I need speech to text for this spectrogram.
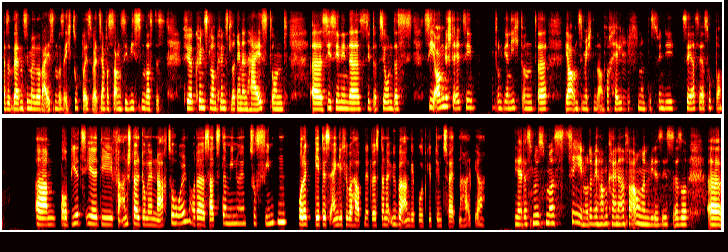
also werden sie mal überweisen, was echt super ist, weil sie einfach sagen, sie wissen, was das für Künstler und Künstlerinnen heißt und äh, sie sind in der Situation, dass sie angestellt sind und wir nicht. Und äh, ja, und sie möchten da einfach helfen und das finde ich sehr, sehr super. Ähm, probiert ihr die Veranstaltungen nachzuholen oder Ersatztermine zu finden? Oder geht es eigentlich überhaupt nicht, weil es dann ein Überangebot gibt im zweiten Halbjahr? Ja, das müssen wir sehen, oder? Wir haben keine Erfahrungen, wie das ist. Also äh,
